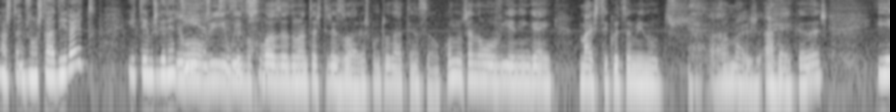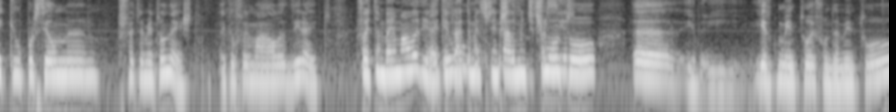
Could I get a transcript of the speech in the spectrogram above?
Nós estamos num Estado de Direito e temos garantias. Eu ouvi o Ivo Rosa durante as três horas, com toda a atenção. Como já não ouvia ninguém mais de 50 minutos há, mais, há décadas, e aquilo pareceu-me perfeitamente honesto. Aquilo foi uma aula de Direito. Foi também uma aula de Direito, aquilo, é também sustentada muitos desmontou, Uh, e, e, argumentou e fundamentou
